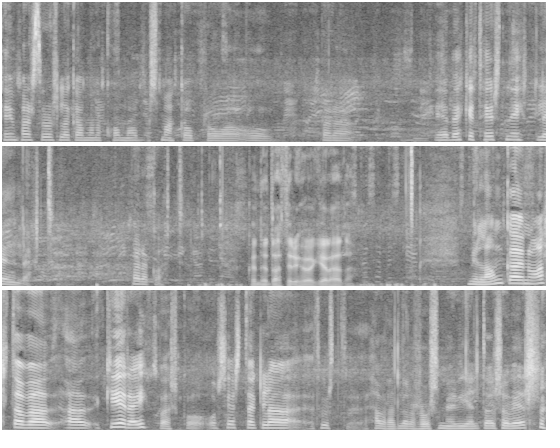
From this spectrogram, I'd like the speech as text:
þeim fannst rosalega gaman að koma og smakka og prófa og bara, hef ekkert heyrt neitt leiðinlegt, bara gott. Hvernig er þetta eftir í huga að gera þetta? Mér langaði nú alltaf að, að gera einhvað sko og sérstaklega, þú veist, það var allar að hrósa mér, ég eldaði svo vel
